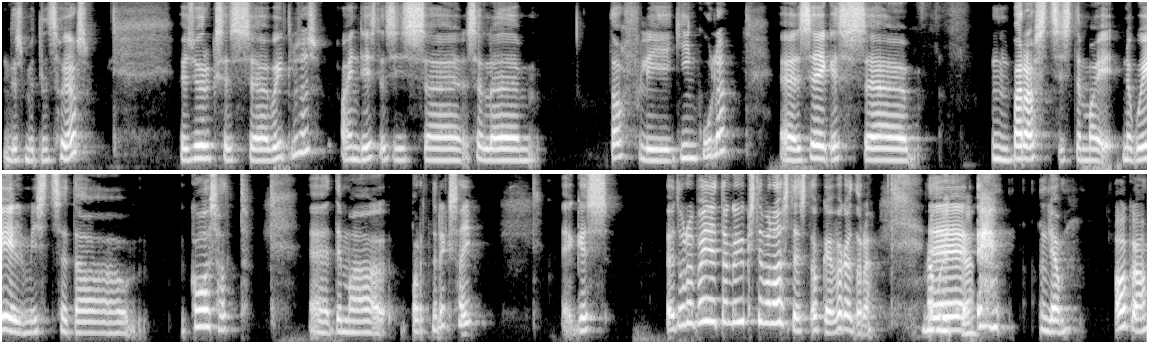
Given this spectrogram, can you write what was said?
kuidas ma ütlen, sõjas, ühes ürgses äh, võitluses andis ta siis äh, selle tahvli kingule äh,. see, kes äh, pärast siis tema nagu eelmist seda kaasat äh, tema partneriks sai, kes tuleb välja, et on ka üks tema lastest, okei okay,, väga tore ikka. jah, aga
